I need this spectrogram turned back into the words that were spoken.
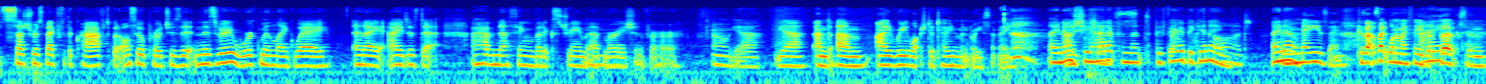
such respect for the craft, but also approaches it in this very workmanlike way. And I, I just, uh, I have nothing but extreme admiration for her. Oh yeah, yeah. And um, I rewatched Atonement recently. I know I she had it from the, the very beginning. God, I know. amazing. Because that's like one of my favorite books. And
